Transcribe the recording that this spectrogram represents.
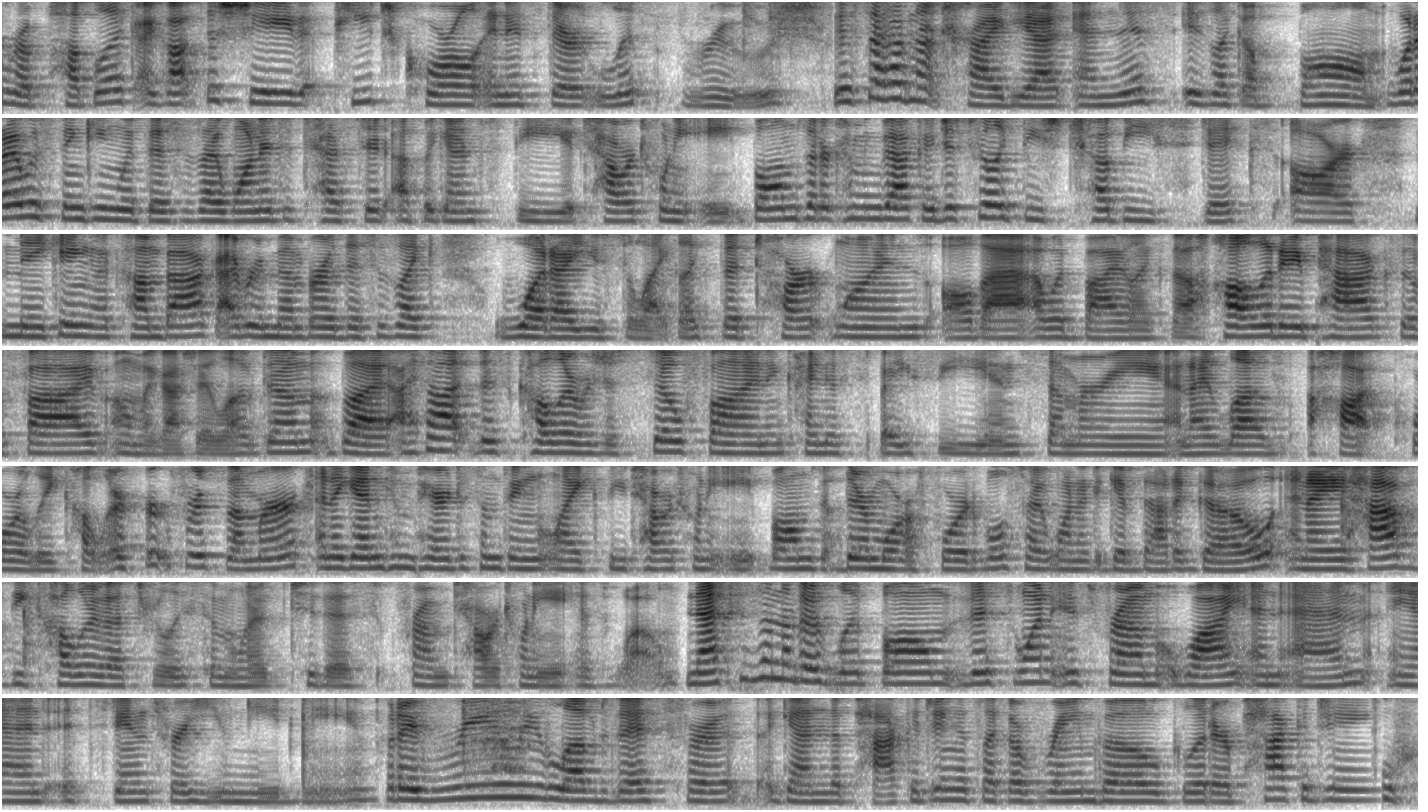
Republic. I got the shade Peach Coral and it's their Lip Rouge. This I have not tried yet, and this is like a balm. What I was thinking with this is I wanted to test it up against the Tower 28 balms that are coming back. I just feel like these chubby sticks are making a comeback. I remember this is like like what I used to like, like the Tarte ones, all that. I would buy like the holiday packs of five. Oh my gosh, I loved them. But I thought this color was just so fun and kind of spicy and summery. And I love a hot corally color for summer. And again, compared to something like the Tower 28 balms, they're more affordable. So I wanted to give that a go. And I have the color that's really similar to this from Tower 28 as well. Next is another lip balm. This one is from YNM and it stands for You Need Me. But I really loved this for again, the packaging. It's like a rainbow glitter packaging. Ooh,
